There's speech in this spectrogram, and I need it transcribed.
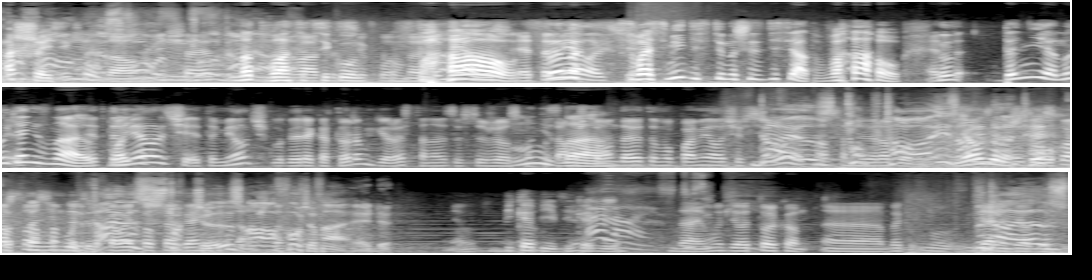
а 6. И кулдаун уменьшает. На 20, 20 секунд. секунд. Ну, это Вау! мелочь, это мелочи. С 80 на 60. Вау! Ну, Это- да не, ну я не знаю. Это Моё- мелочи, это мелочи, благодаря которым герой становится все жестким. Ну, не потому знаю. что он дает ему по мелочи всего, и это на самом деле работает. Я уверен, что Здесь хвоста на самом деле Dyer's только fortified. Бикаби, бикаби. Да, ему делать только э, бэк- ну, идеально делать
